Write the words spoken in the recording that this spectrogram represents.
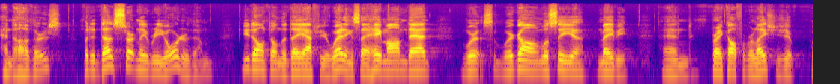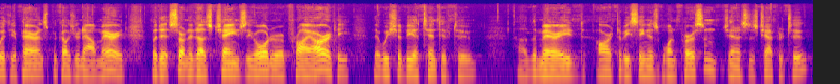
and others, but it does certainly reorder them. You don't, on the day after your wedding, say, hey, mom, dad, we're, we're gone, we'll see you, maybe, and break off a relationship with your parents because you're now married, but it certainly does change the order of priority that we should be attentive to. Uh, the married are to be seen as one person, Genesis chapter 2.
